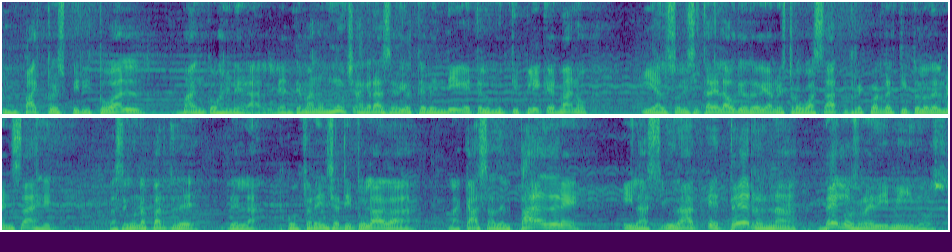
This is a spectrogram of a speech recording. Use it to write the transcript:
Impacto Espiritual Banco General. De antemano, muchas gracias. Dios te bendiga y te lo multiplique, hermano. Y al solicitar el audio de hoy a nuestro WhatsApp, recuerda el título del mensaje. La segunda parte de, de la conferencia titulada La Casa del Padre y la Ciudad Eterna de los Redimidos.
